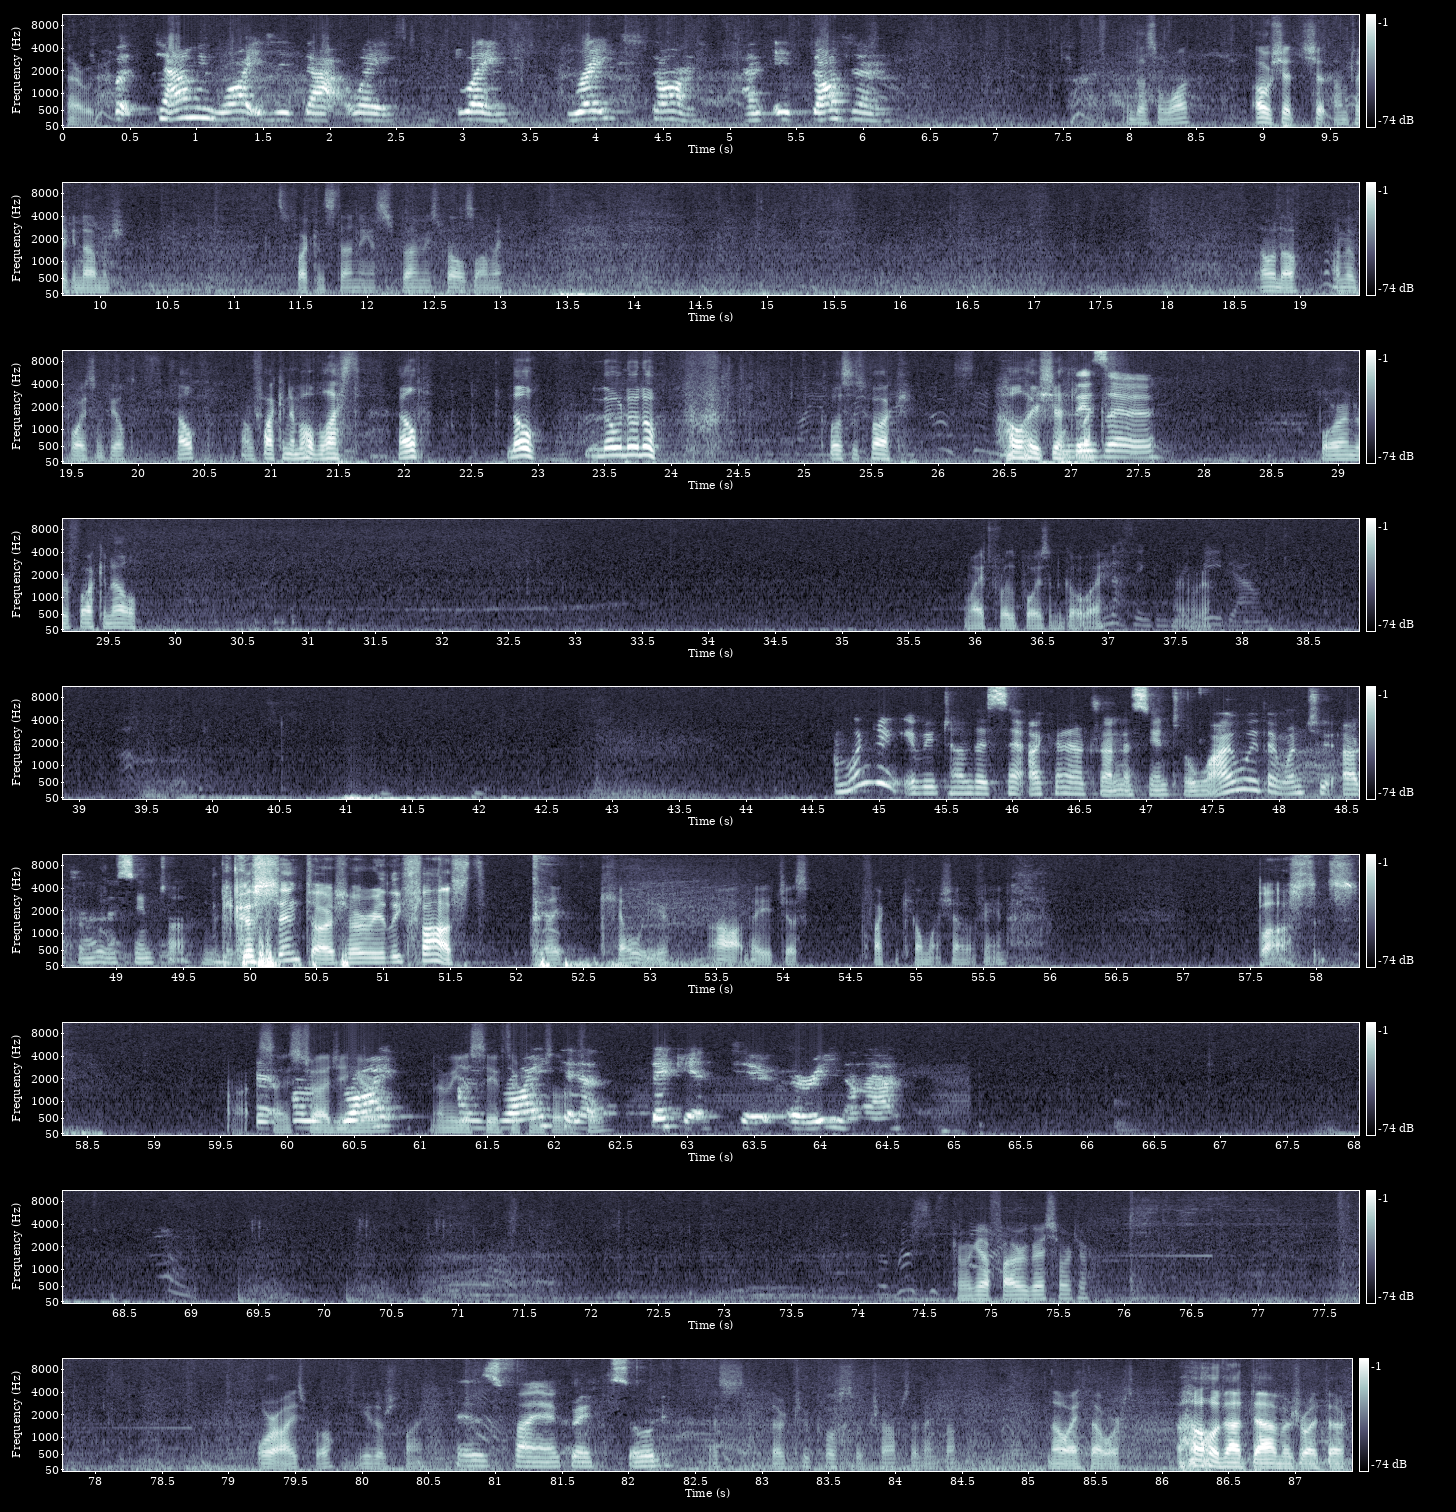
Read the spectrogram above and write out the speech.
There we go. But tell me why is it that way? Blink, great stun, and it doesn't. It doesn't what? Oh shit, shit, I'm taking damage. It's fucking standing and spamming spells on me. Oh no, I'm in poison field. Help! I'm fucking immobilized. Help! No! No, no, no! Close as fuck. Holy shit, like There's a 400 fucking health. Wait for the poison to go away. Nothing can There bring we me down. I'm wondering every time they say I can outrun a centaur, why would they want to outrun a centaur? Because centaurs are really fast. they kill you. Oh, they just fucking kill my Shadow fan. Bastards. Alright, same strategy right- here. Let me just I'm see if there right comes out in of a thicket to arena now. Can we get a Fire Great Sword here? Or Ice Bow, either's fine. There's fire great sword. Yes, they're too close to traps, I think. Though. No, wait, that worked. Oh, that damage right there.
